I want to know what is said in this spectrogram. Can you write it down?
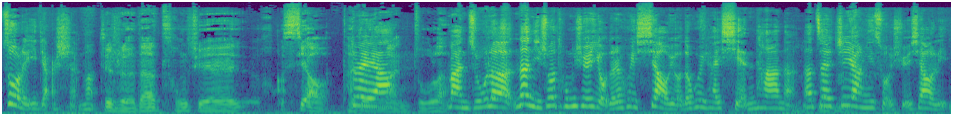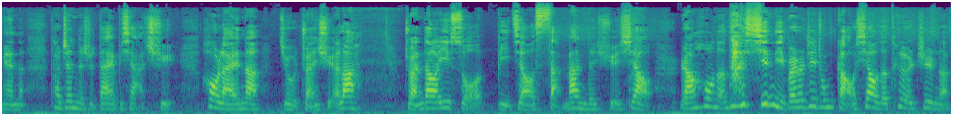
做了一点什么。就惹得同学笑，对呀、满足了。满足了。那你说同学有的人会笑，有的会还嫌他呢。那在这样一所学校里面呢，他真的是待不下去。后来呢，就转学了。转到一所比较散漫的学校，然后呢，他心里边的这种搞笑的特质呢，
